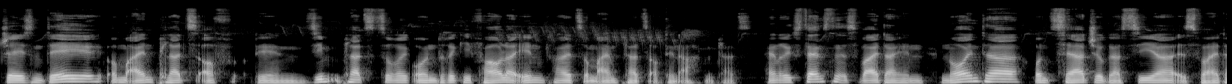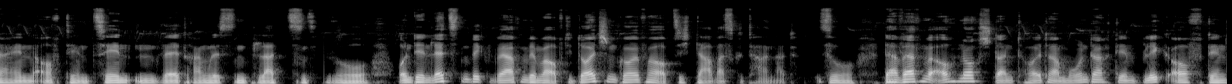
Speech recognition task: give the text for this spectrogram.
Jason Day um einen Platz auf den siebten Platz zurück und Ricky Fowler ebenfalls um einen Platz auf den achten Platz. Henrik Stenson ist weiterhin neunter und Sergio Garcia ist weiterhin auf den zehnten Weltranglistenplatz. So. Und den letzten Blick werfen wir mal auf die deutschen Golfer, ob sich da was getan hat. So. Da werfen wir auch noch, stand heute am Montag, den Blick auf den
